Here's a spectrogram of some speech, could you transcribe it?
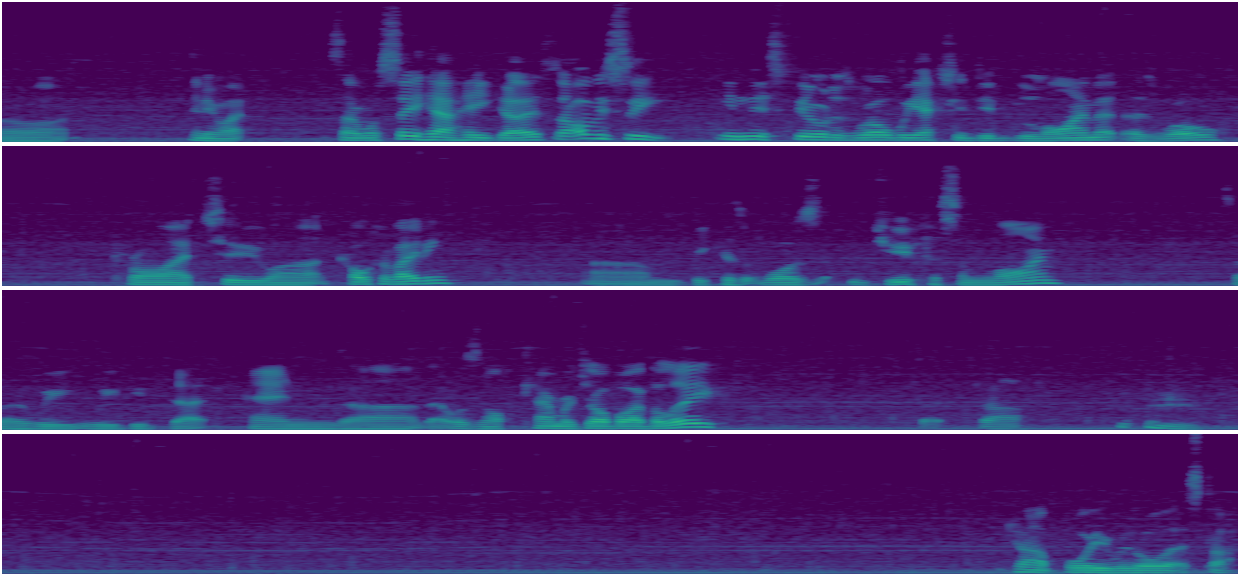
Alright. Anyway, so we'll see how he goes. So obviously, in this field as well, we actually did lime it as well prior to uh, cultivating um, because it was due for some lime. So we, we did that and uh, that was an off-camera job I believe. But uh, can't bore you with all that stuff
